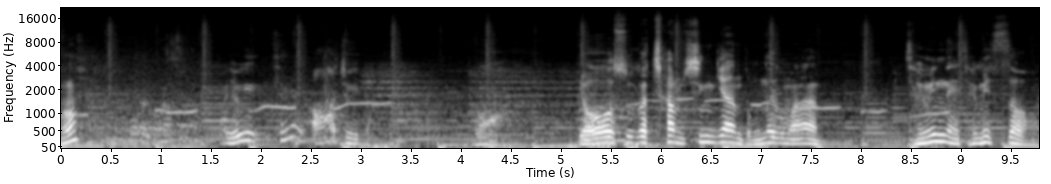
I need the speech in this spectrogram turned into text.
어? 아, 여기 세, 아, 저기 있다. 와. 여수가 참 신기한 동네구만. 재밌네, 재밌어.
